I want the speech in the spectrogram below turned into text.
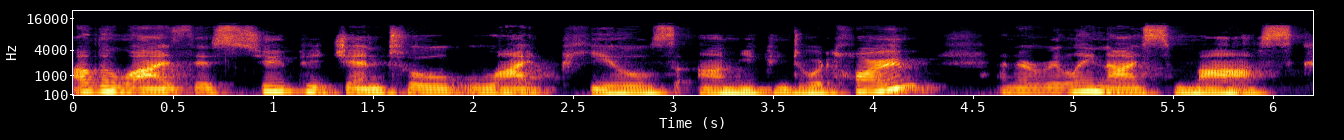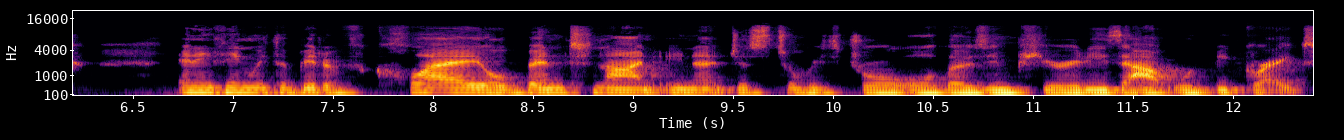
Otherwise, there's super gentle, light peels um, you can do at home and a really nice mask. Anything with a bit of clay or bentonite in it just to withdraw all those impurities out would be great.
